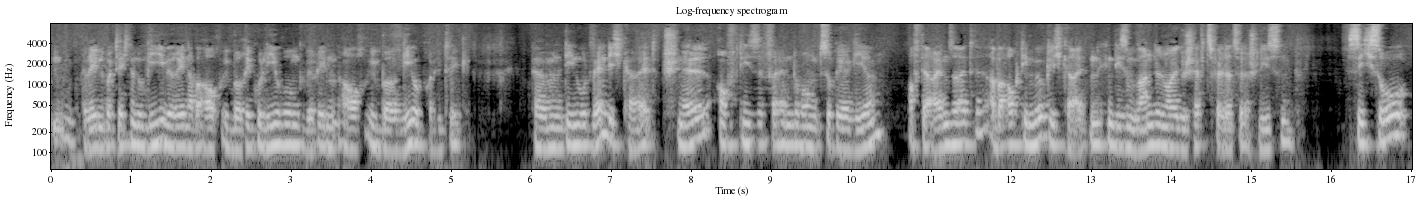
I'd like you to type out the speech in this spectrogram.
wir reden über Technologie, wir reden aber auch über Regulierung, wir reden auch über Geopolitik, ähm, die Notwendigkeit, schnell auf diese Veränderungen zu reagieren, auf der einen Seite, aber auch die Möglichkeiten, in diesem Wandel neue Geschäftsfelder zu erschließen, sich so,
